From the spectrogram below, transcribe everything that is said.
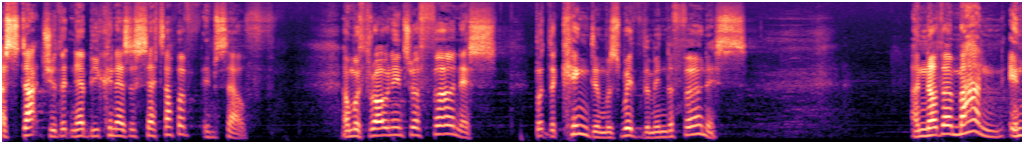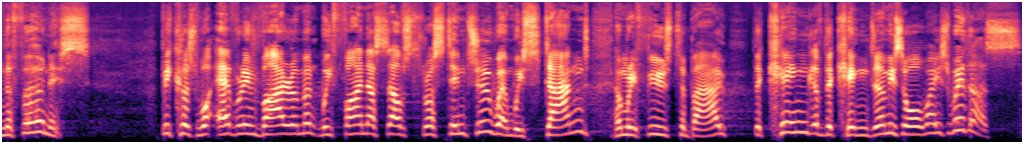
a statue that Nebuchadnezzar set up of himself and were thrown into a furnace, but the kingdom was with them in the furnace. Another man in the furnace because whatever environment we find ourselves thrust into when we stand and refuse to bow, the king of the kingdom is always with us.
